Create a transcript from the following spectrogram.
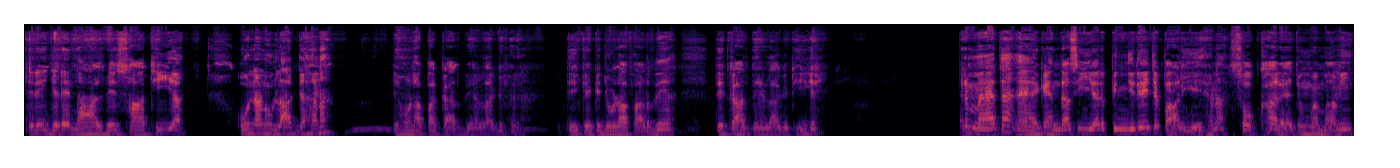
ਤੇਰੇ ਜਿਹੜੇ ਨਾਲ ਦੇ ਸਾਥੀ ਆ, ਉਹਨਾਂ ਨੂੰ ਲੱਗ, ਹਨਾ? ਤੇ ਹੁਣ ਆਪਾਂ ਕਰਦੇ ਆਂ ਲੱਗ ਫਿਰ। ਇੱਕ ਇੱਕ ਜੋੜਾ ਫੜਦੇ ਆਂ। ਤੇ ਕਰਦੇ ਆਂ ਲੱਗ, ਠੀਕ ਹੈ? ਫਿਰ ਮੈਂ ਤਾਂ ਐ ਕਹਿੰਦਾ ਸੀ, ਯਾਰ ਪਿੰਜਰੇ 'ਚ ਪਾ ਲਈਏ, ਹਨਾ? ਸੌਖਾ ਰਹਿ ਜਾਊਗਾ ਮਾਂ ਵੀ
